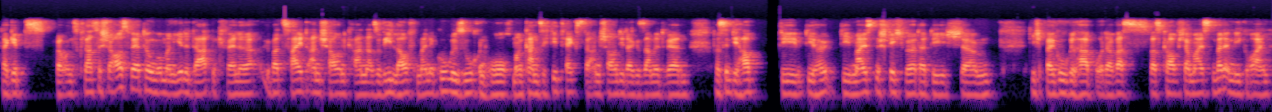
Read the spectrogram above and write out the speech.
Da gibt es bei uns klassische Auswertungen, wo man jede Datenquelle über Zeit anschauen kann. Also wie laufen meine Google-Suchen hoch? Man kann sich die Texte anschauen, die da gesammelt werden. Das sind die Haupt, die, die, die meisten Stichwörter, die ich, ähm, die ich bei Google habe oder was, was kaufe ich am meisten bei der Migro ein.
